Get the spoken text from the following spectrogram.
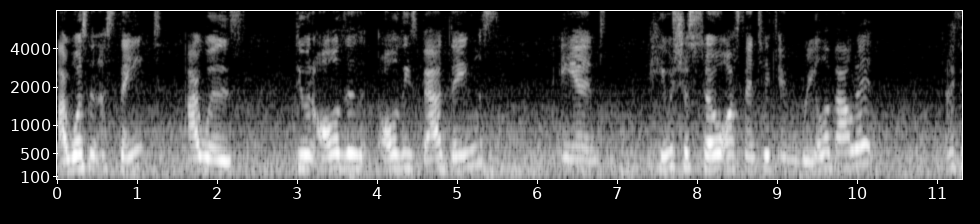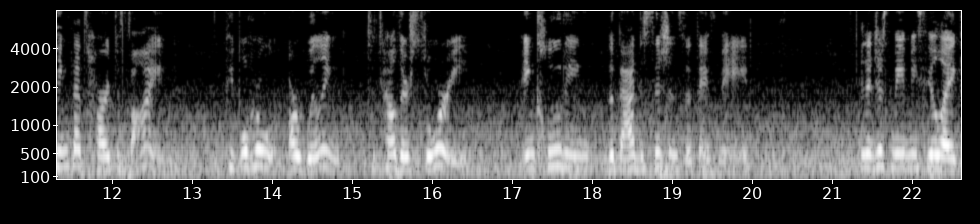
I wasn't a saint. I was doing all of the all of these bad things and he was just so authentic and real about it. And I think that's hard to find. People who are willing to tell their story, including the bad decisions that they've made. And it just made me feel like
